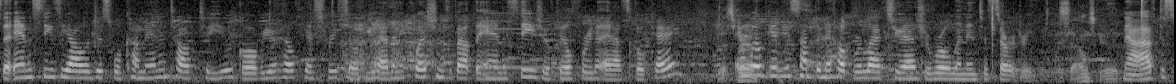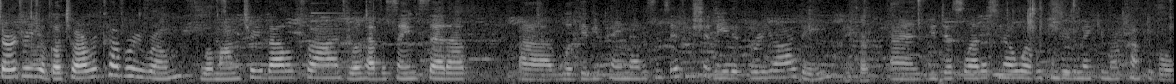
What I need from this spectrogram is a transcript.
The anesthesiologist will come in and talk to you, go over your health history. So if you have any questions about the anesthesia, feel free to ask, okay? Yes, And we'll give you something to help relax you as you're rolling into surgery. Sounds good. Now, after surgery, you'll go to our recovery room. We'll monitor your vital signs. We'll have the same setup. Uh, we'll give you pain medicines if you should need it through your IV. Okay. And you just let us know what we can do to make you more comfortable,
